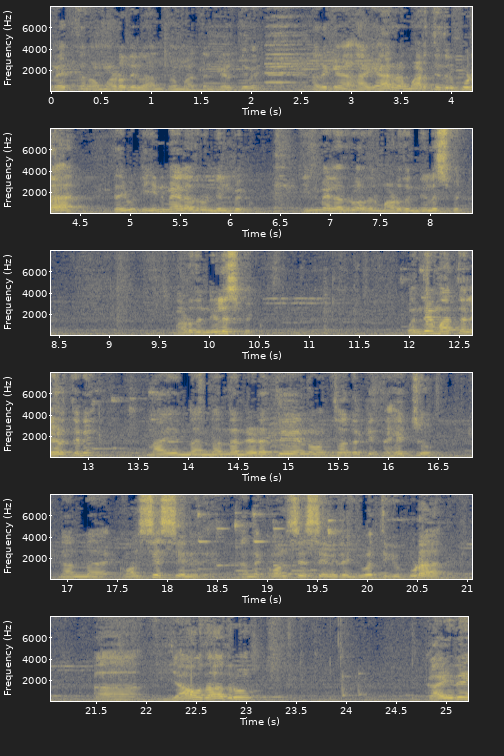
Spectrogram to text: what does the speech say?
ಪ್ರಯತ್ನ ನಾವು ಮಾಡೋದಿಲ್ಲ ಅಂತ ಮಾತನ್ನು ಹೇಳ್ತೇವೆ. ಅದಕ್ಕೆ ಯಾರು ಮಾಡ್ತಿದ್ರು ಕೂಡ ದಯವಿಟ್ಟು ಇನ್ಮೇಲಾದರೂ ನಿಲ್ಲಬೇಕು ಇನ್ಮೇಲಾದರೂ ಅದನ್ನು ಮಾಡೋದನ್ನು ನಿಲ್ಲಿಸ್ಬೇಕು. ಮಾಡೋದನ್ನು ನಿಲ್ಲಿಸ್ಬೇಕು. ಒಂದೇ ಮಾತಿನಲ್ಲಿ ಹೇಳ್ತೇನೆ ನಾ, ನನ್ನ ನಡತೆ ಅನ್ನುವಂಥದ್ದಕ್ಕಿಂತ ಹೆಚ್ಚು ನನ್ನ ಕಾನ್ಸಿಯಸ್ ಏನಿದೆ, ನನ್ನ ಕಾನ್ಸಿಯಸ್ ಏನಿದೆ ಇವತ್ತಿಗೂ ಕೂಡ ಯಾವುದಾದರೂ ಕಾಯ್ದೆ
